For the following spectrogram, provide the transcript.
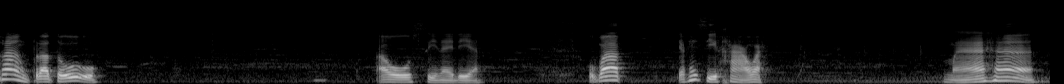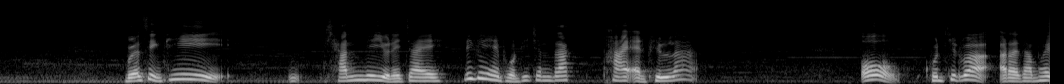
ข้างประตู เอาสีไหนเดียผมว่าอยากให้สีขาวอะ มาฮะเหมือนสิ่งที่ฉันมีอยู่ในใจ นี่คือเหตุผลที่ฉันรักพายแอนพิลล่า โอ้ คุณคิดว่าอะไรทำให้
